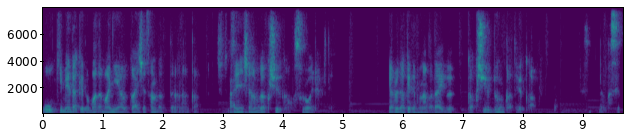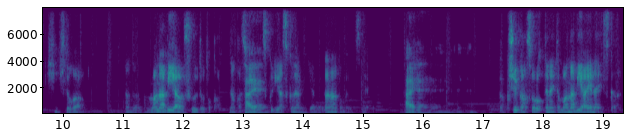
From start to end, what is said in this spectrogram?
大きめだけどまだ間に合う会社さんだったら、なんか、ちょっと全社の学習観を揃えるみたいな。やるだけでもなんかだいぶ学習文化というか、なんかせ人が、なんだろうな、学び合う風土とか、なんかそういうのを作りやすくなるんじゃないかなと思いますね。はいはいはい学習観揃ってないと学び合えないですからね。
